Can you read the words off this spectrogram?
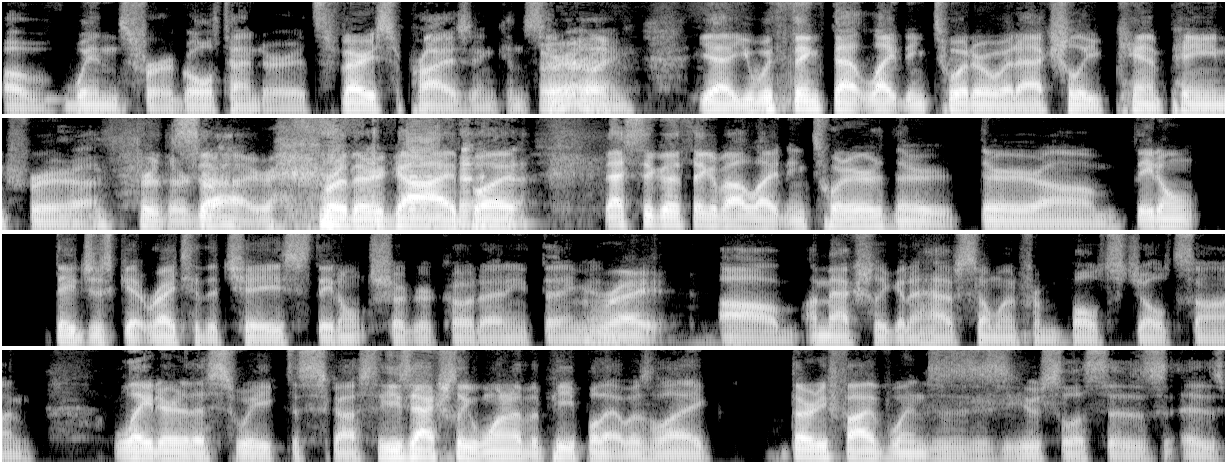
of wins for a goaltender. It's very surprising considering. Yeah, you would think that Lightning Twitter would actually campaign for uh, for their so- guy, right? for their guy, but that's the good thing about Lightning Twitter. They're they're um they don't they just get right to the chase. They don't sugarcoat anything. and, right. Um, I'm actually going to have someone from Bolts Jolts on later this week discuss. He's actually one of the people that was like 35 wins is as useless as as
